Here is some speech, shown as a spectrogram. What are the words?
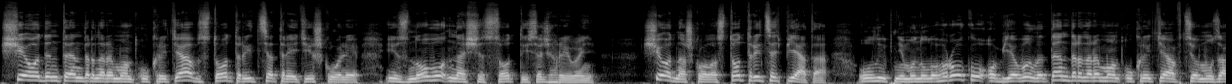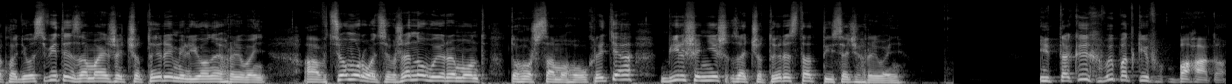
ще один тендер на ремонт укриття в 133 школі, і знову на 600 тисяч гривень. Ще одна школа 135-та. У липні минулого року об'явили тендер на ремонт укриття в цьому закладі освіти за майже 4 мільйони гривень. А в цьому році вже новий ремонт того ж самого укриття більше ніж за 400 тисяч гривень. І таких випадків багато.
